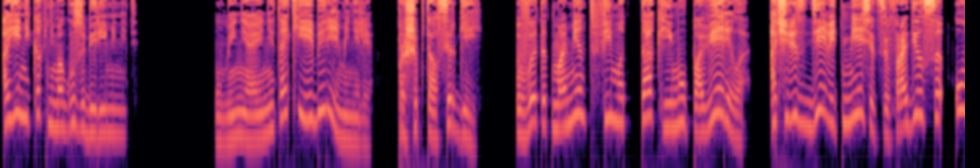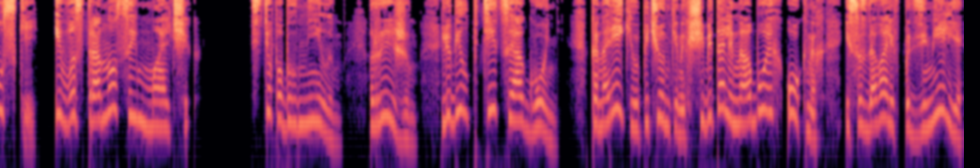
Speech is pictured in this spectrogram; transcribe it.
А я никак не могу забеременеть. «У меня и не такие беременели», — прошептал Сергей. В этот момент Фима так ему поверила, а через девять месяцев родился узкий и востроносый мальчик. Степа был милым, рыжим, любил птиц и огонь, Канарейки у Печенкиных щебетали на обоих окнах и создавали в подземелье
